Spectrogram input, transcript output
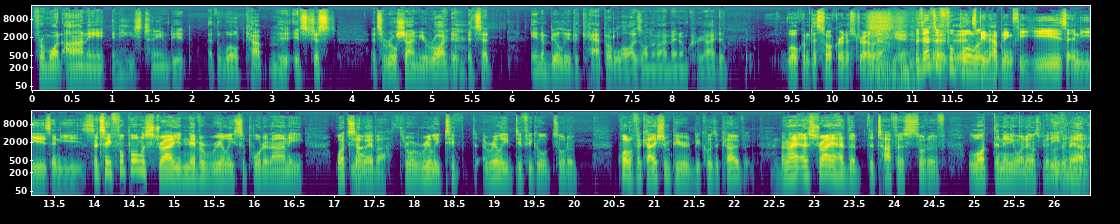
from what Arnie and his team did at the World Cup. Mm. It- It's just, it's a real shame. You're right. It, it's that inability to capitalise on the momentum created. Welcome to soccer in Australia. Yeah. But that's a football. It's been happening for years and years and years. But see, Football Australia never really supported Arnie whatsoever through a really tip, a really difficult sort of qualification period because of COVID. Mm. And they, Australia had the, the toughest sort of lot than anyone else because of our like-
